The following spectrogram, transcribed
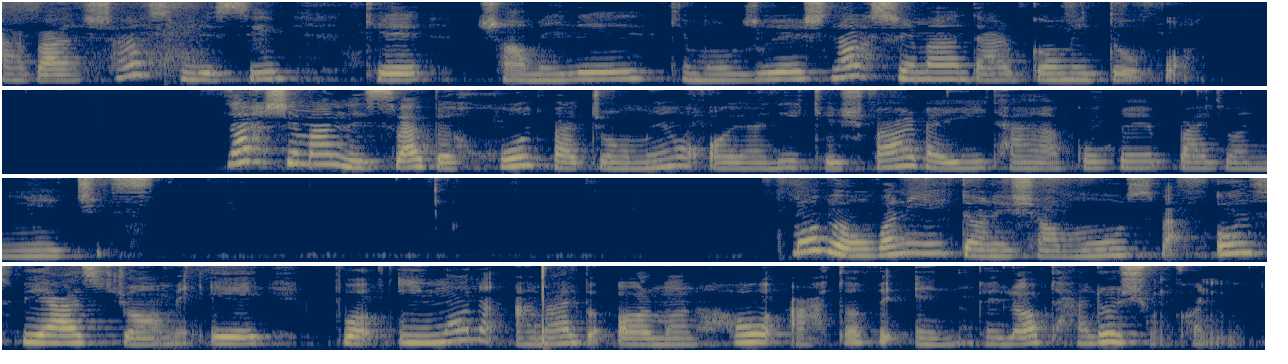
اول شخص می‌رسیم که شامل که موضوعش نقش من در گام دوم. نقش من نسبت به خود و جامعه و آینده کشور برای تحقق بیانیه چیست؟ ما به عنوان یک دانش آموز و عضوی از جامعه با ایمان و عمل به آرمانها و اهداف انقلاب تلاش می‌کنیم.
